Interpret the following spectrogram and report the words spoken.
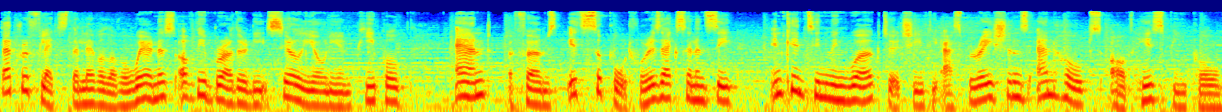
that reflects the level of awareness of the brotherly Sierra Leonean people and affirms its support for His Excellency in continuing work to achieve the aspirations and hopes of his people.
